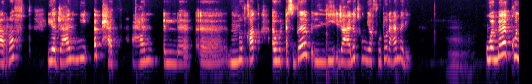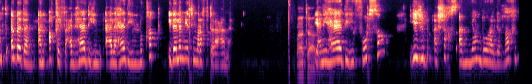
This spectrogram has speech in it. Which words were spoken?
الرفض يجعلني أبحث عن آه، النقط أو الأسباب اللي جعلتهم يرفضون عملي. وما كنت ابدا أن أقف عن هذه على هذه النقط إذا لم يتم رفض العمل ما تعرف يعني. هذه فرصة يجب الشخص أن ينظر للرفض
